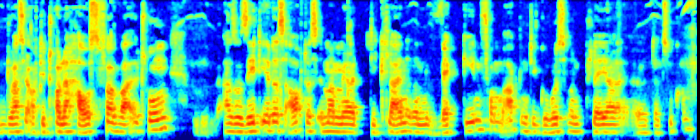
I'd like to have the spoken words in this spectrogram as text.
Du hast ja auch die tolle Hausverwaltung. Also seht ihr das auch, dass immer mehr die kleineren weggehen vom Markt und die größeren Player äh, dazukommen?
